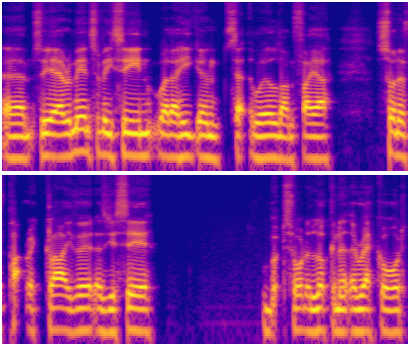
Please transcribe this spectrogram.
Um, so yeah, remains to be seen whether he can set the world on fire. Son of Patrick Kluivert, as you say, but sort of looking at the record,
